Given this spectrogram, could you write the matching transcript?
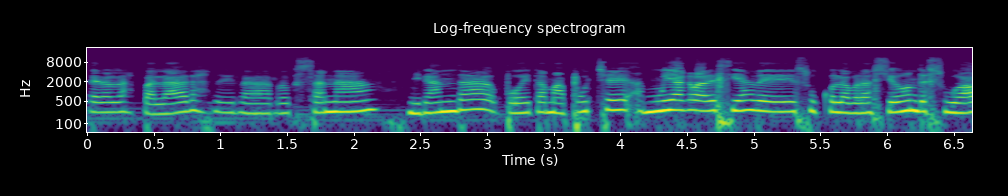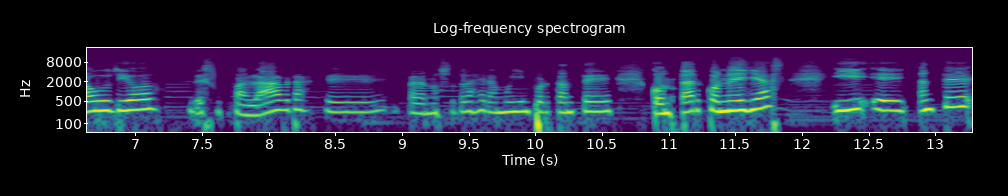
Esas eran las palabras de la Roxana Miranda, poeta mapuche, muy agradecida de su colaboración, de su audio, de sus palabras, que para nosotras era muy importante contar con ellas. Y eh, antes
